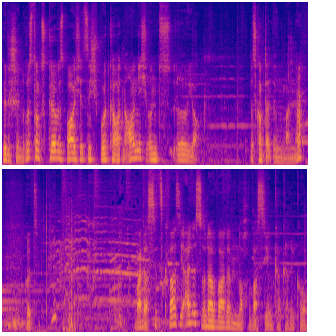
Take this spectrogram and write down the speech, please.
bitteschön. Rüstungskürbis brauche ich jetzt nicht, Spurtkarotten auch nicht und äh, ja. Das kommt dann irgendwann, ne? Gut. War das jetzt quasi alles oder war dann noch was hier in Kakariko?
